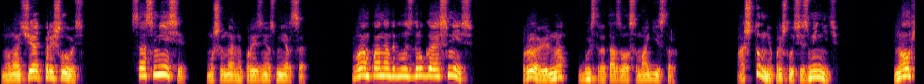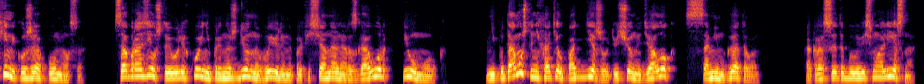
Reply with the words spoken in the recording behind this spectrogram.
но начать пришлось». «Со смеси», — машинально произнес Мерца. «Вам понадобилась другая смесь». «Правильно», — быстро отозвался магистр. «А что мне пришлось изменить?» Но алхимик уже опомнился. Сообразил, что его легко и непринужденно вывели на профессиональный разговор и умолк. Не потому, что не хотел поддерживать ученый диалог с самим Гатовым. Как раз это было весьма лестно.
